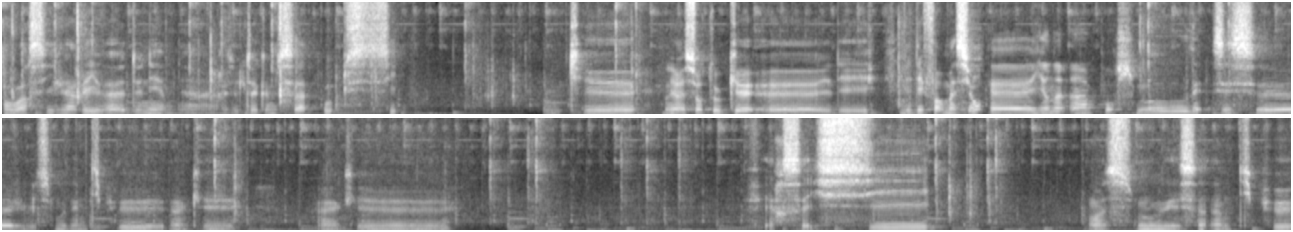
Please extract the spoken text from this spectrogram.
On va voir si j'arrive à donner un, résultat comme ça. Oups, si. Ok. On dirait surtout qu'il euh, y a des, déformations. Il y en a un pour smooth, c'est ça. Je vais smooth un petit peu. Ok. Ok. Faire ça ici. On va smoother ça un petit peu.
